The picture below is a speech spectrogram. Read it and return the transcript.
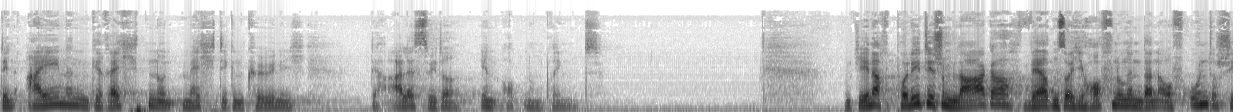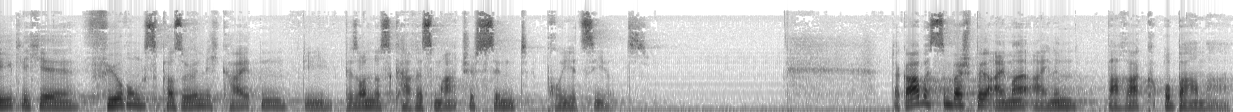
den einen gerechten und mächtigen König, der alles wieder in Ordnung bringt. Und je nach politischem Lager werden solche Hoffnungen dann auf unterschiedliche Führungspersönlichkeiten, die besonders charismatisch sind, projiziert. Da gab es zum Beispiel einmal einen Barack Obama.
